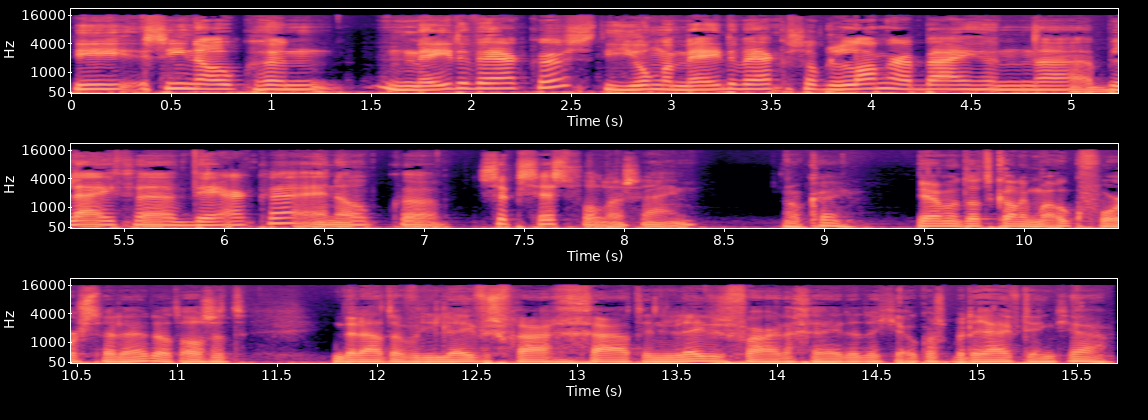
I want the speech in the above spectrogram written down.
die zien ook hun medewerkers, die jonge medewerkers, ook langer bij hun uh, blijven werken en ook uh, succesvoller zijn. Oké. Okay. Ja, want dat kan ik me ook voorstellen. Hè, dat als het inderdaad over die levensvragen gaat en die levensvaardigheden, dat je ook als bedrijf denkt, ja,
